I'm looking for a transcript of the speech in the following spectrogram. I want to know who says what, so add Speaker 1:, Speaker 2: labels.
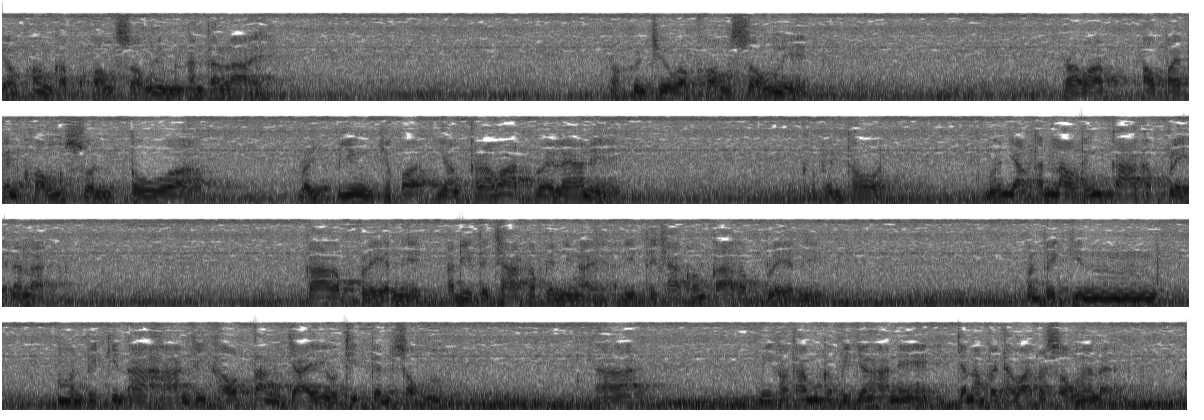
Speaker 1: กี่ยวข้องกับของสงนี่มันอันตรายเราขึ้นชื่อว่าของสงนี่ เราเอาไปเป็นของส่วนตัวโดยยิ่งเฉพาะอย่างคราวาสโดยแล้วนี่ ก็เป็นโทษ เหมือนอย่างท่านเล่าถึงกากระเปรตนั่นแหละกากระเปรตนี่ อดีตชาติเขาเป็นยังไง อดีตชาติของกากระเปรตนี่ มันไปกิน มันไปกินอาหารที่เขาตั้งใจอุทิศเป็นสงฆ์นะมีเขาทำกระปิดยังหารนี่จะนำไปถวายพระสงฆ์นี่แหละ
